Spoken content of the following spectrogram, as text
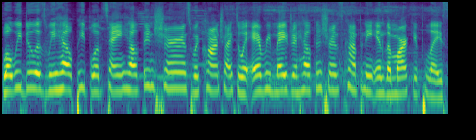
What we do is we help people obtain health insurance. We're contracted with every major health insurance company in the marketplace.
